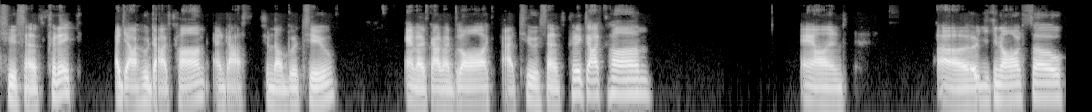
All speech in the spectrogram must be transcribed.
two cents critic at yahoo.com, and that's the number two. And I've got my blog at two cents critic.com. And uh, you can also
